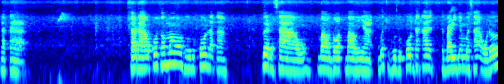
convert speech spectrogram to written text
แล้วก็สาวดาวโคทมอทุกคนแล้วก็ เพื่อนสาวเบาดอดเบาหยาเมื่อทุกทุกคนทักทายสบายดียังเมื่อเช้าเด้อ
